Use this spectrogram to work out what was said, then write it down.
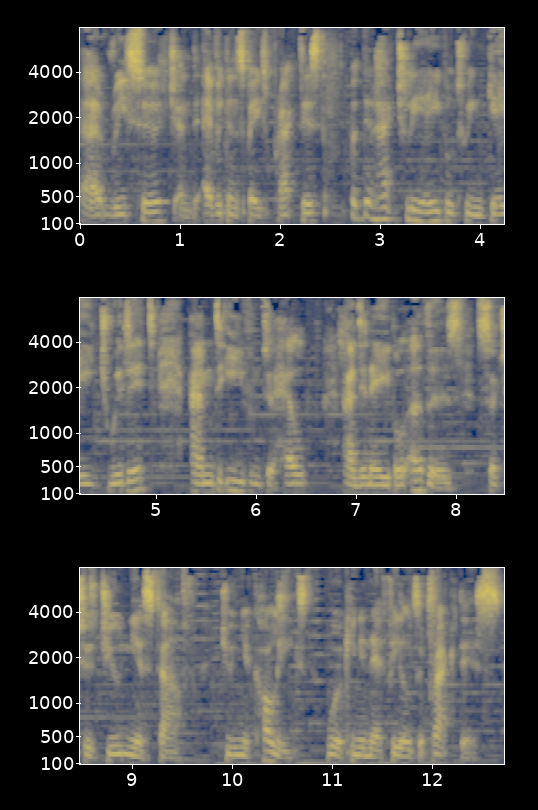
uh, research and evidence based practice, but they're actually able to engage with it and even to help and enable others, such as junior staff, junior colleagues, working in their fields of practice.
